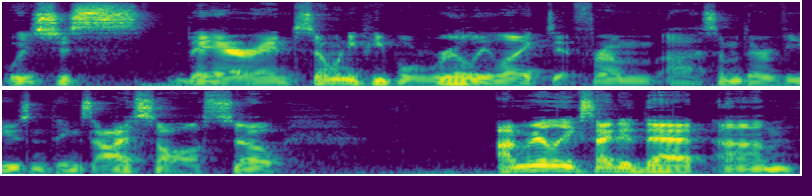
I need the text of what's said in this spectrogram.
was just there, and so many people really liked it from uh, some of the reviews and things I saw. So I'm really excited that um,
